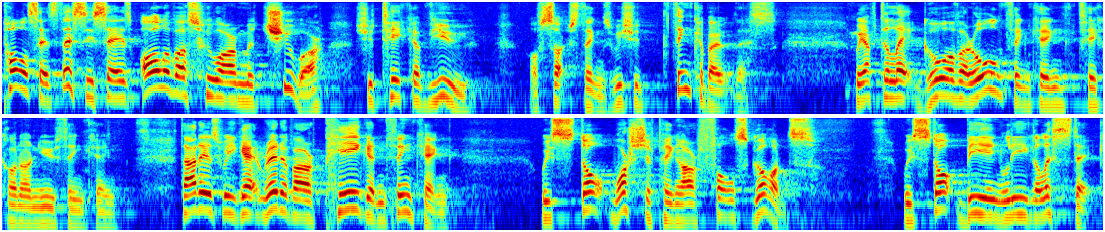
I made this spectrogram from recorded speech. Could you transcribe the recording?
Paul says this he says, All of us who are mature should take a view of such things. We should think about this. We have to let go of our old thinking, take on our new thinking. That is, we get rid of our pagan thinking. We stop worshipping our false gods. We stop being legalistic.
